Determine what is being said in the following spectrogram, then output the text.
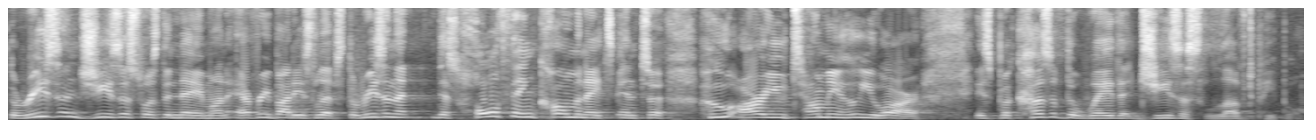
The reason Jesus was the name on everybody's lips, the reason that this whole thing culminates into who are you, tell me who you are, is because of the way that Jesus loved people.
